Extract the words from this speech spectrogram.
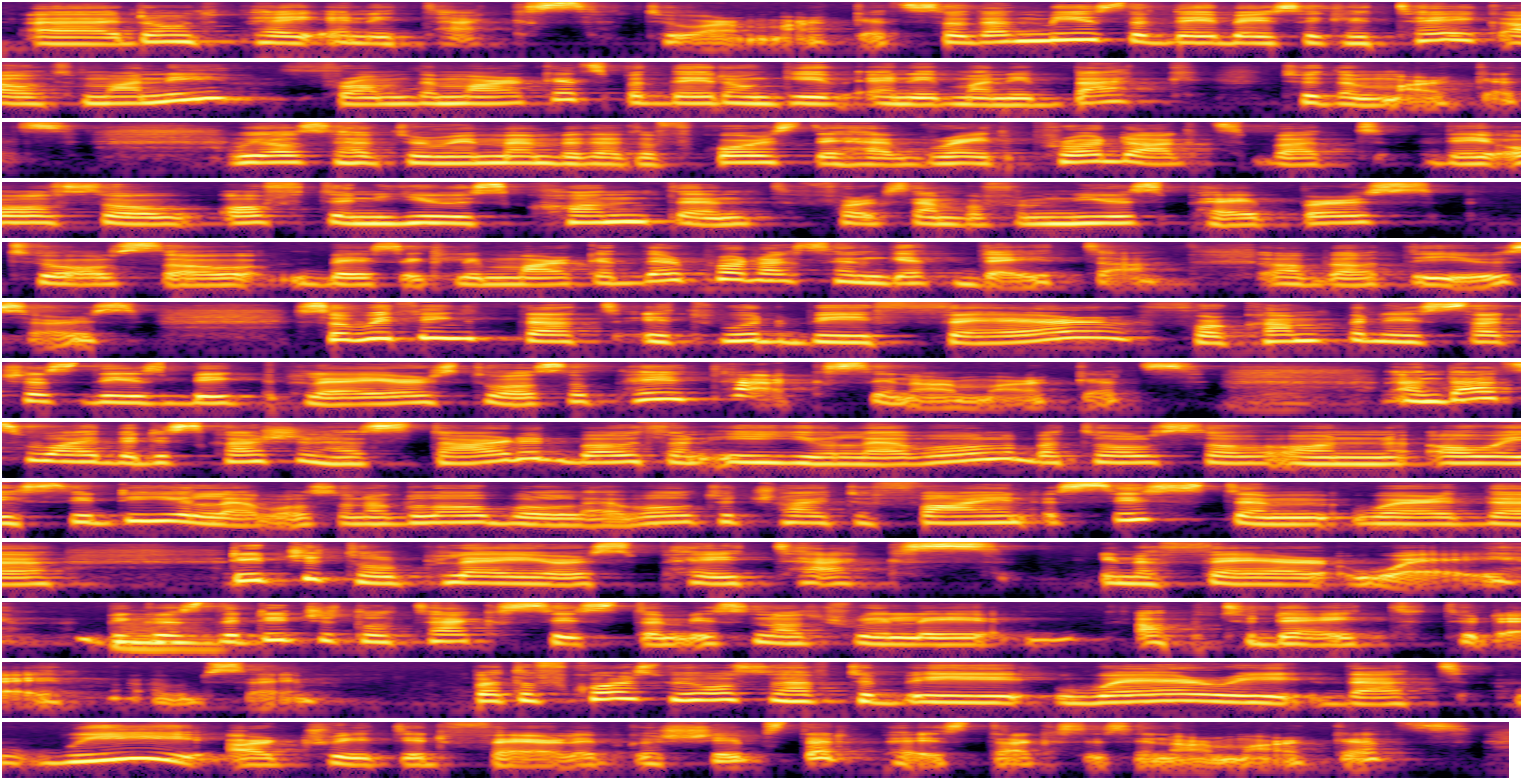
uh, don't pay any tax to our markets. So that means that they basically take out money from the markets, but they don't give any money back to the markets. We also have to remember that, of course, they have great products, but they also often use content, for example, from newspapers to also basically market their products and get data about the users. So we think that it would be fair for companies such as these big players to also pay tax in our markets. And that's why the discussion has started both on EU level but also on OECD levels on a global level to try to find a system where the digital players pay tax in a fair way because mm. the digital tax system is not really up to date today, I would say. But of course, we also have to be wary that we are treated fairly because Schibsted pays taxes in our markets.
